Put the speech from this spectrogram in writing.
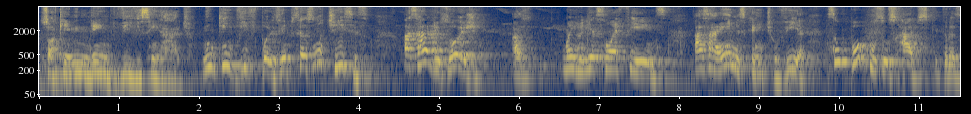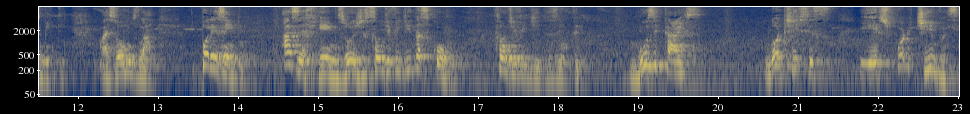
Só que ninguém vive sem rádio. Ninguém vive, por exemplo, sem as notícias. As rádios hoje, a maioria são FMs. As AMs que a gente ouvia, são poucos os rádios que transmitem. Mas vamos lá. Por exemplo, as FMs hoje são divididas como? São divididas entre musicais, notícias e esportivas.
